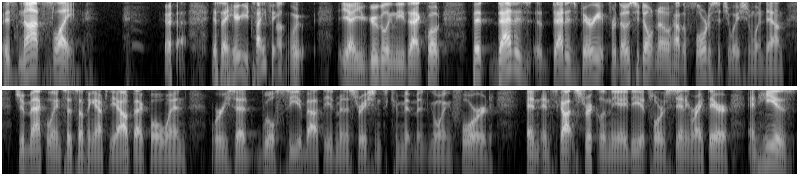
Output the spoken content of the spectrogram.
It's not slight. yes, I hear you typing. Uh, yeah, you're googling the exact quote. That that is that is very for those who don't know how the Florida situation went down. Jim McElwain said something after the Outback Bowl when where he said we'll see about the administration's commitment going forward. And and Scott Stricklin, the AD at Florida, standing right there, and he has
